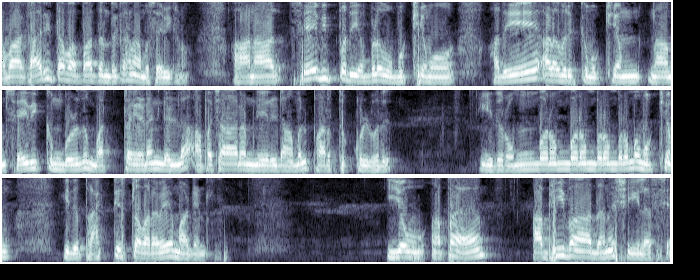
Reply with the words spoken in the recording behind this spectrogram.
அவள் காரியத்தை அவள் பார்த்துட்டு இருக்கா நாம் சேவிக்கணும். ஆனால் சேவிப்பது எவ்வளவு முக்கியமோ அதே அளவிற்கு முக்கியம் நாம் சேவிக்கும் பொழுது மற்ற இடங்களில் அபச்சாரம் நேரிடாமல் பார்த்துக்கொள்வது இது ரொம்ப ரொம்ப ரொம்ப ரொம்ப ரொம்ப முக்கியம். இது ப்ராக்டிஸில் வரவே மாட்டேன்றது. யோ அப்போ அபிவாதன சீலஸ்ய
